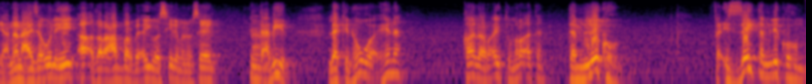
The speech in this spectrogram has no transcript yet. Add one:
يعني أنا عايز أقول إيه؟ أقدر أعبر بأي وسيلة من وسائل نعم. التعبير. لكن هو هنا قال رأيت امرأة تملكهم. فإزاي تملكهم؟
